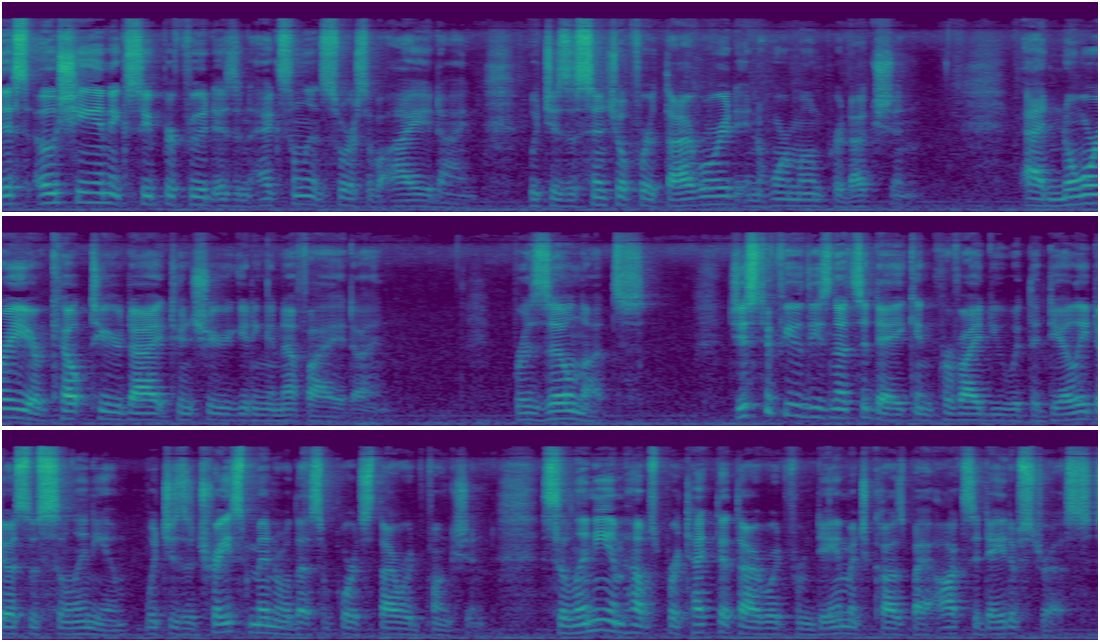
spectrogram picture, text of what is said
This oceanic superfood is an excellent source of iodine, which is essential for thyroid and hormone production. Add nori or kelp to your diet to ensure you're getting enough iodine. Brazil nuts. Just a few of these nuts a day can provide you with a daily dose of selenium, which is a trace mineral that supports thyroid function. Selenium helps protect the thyroid from damage caused by oxidative stress,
